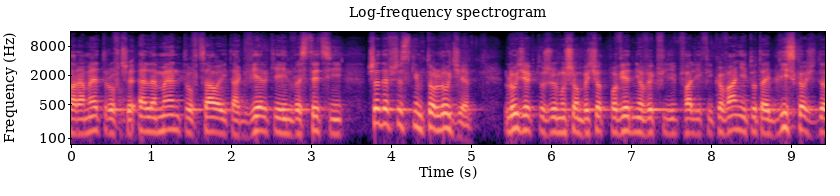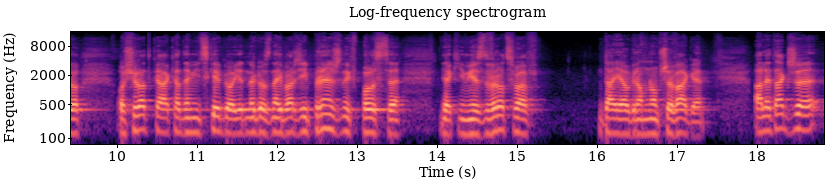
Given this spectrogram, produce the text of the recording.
parametrów czy elementów całej tak wielkiej inwestycji. Przede wszystkim to ludzie ludzie, którzy muszą być odpowiednio wykwalifikowani. Tutaj bliskość do ośrodka akademickiego, jednego z najbardziej prężnych w Polsce, jakim jest Wrocław, daje ogromną przewagę. Ale także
